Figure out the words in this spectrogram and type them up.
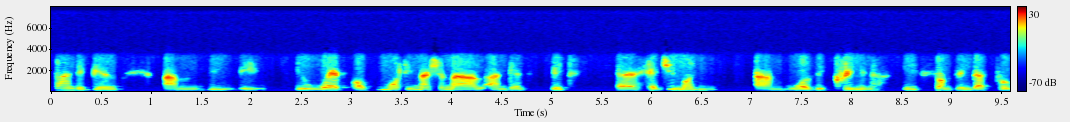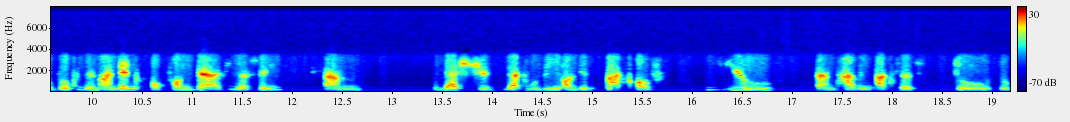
stand against um, the, the, the web of multinational and then state uh, hegemony um, was a criminal is something that provoked them. And then upon that, you are saying um, that should that will be on the back of you um, having access to, to,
